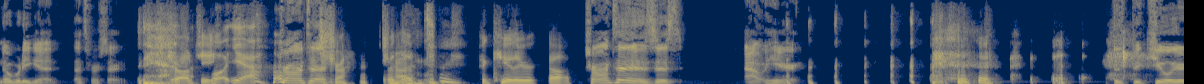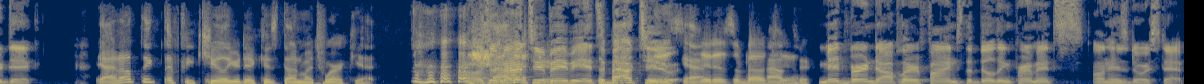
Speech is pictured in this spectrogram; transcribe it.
Nobody good, that's for certain. Tronti Well, yeah. Tronte, Try- with try- the peculiar cop. Tronte is just out here. This peculiar dick. Yeah, I don't think the peculiar dick has done much work yet. Oh, it's about to, baby. It's about to. Yeah, it is about, about to. to. Mid Bernd Doppler finds the building permits on his doorstep.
